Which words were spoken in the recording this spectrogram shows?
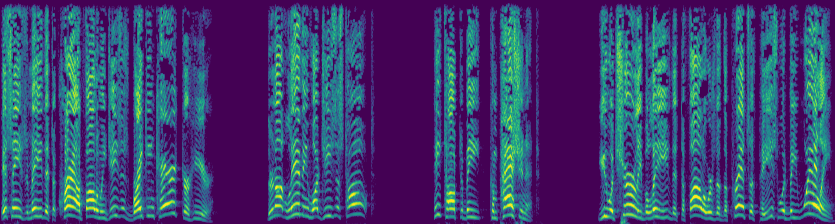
It seems to me that the crowd following Jesus breaking character here. They're not living what Jesus taught. He taught to be compassionate. You would surely believe that the followers of the Prince of Peace would be willing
